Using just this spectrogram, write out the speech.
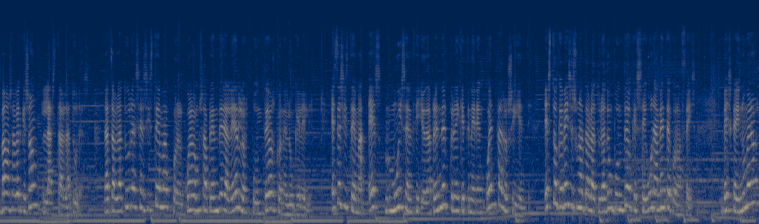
Vamos a ver qué son las tablaturas. La tablatura es el sistema por el cual vamos a aprender a leer los punteos con el ukelele. Este sistema es muy sencillo de aprender pero hay que tener en cuenta lo siguiente. Esto que veis es una tablatura de un punteo que seguramente conocéis. ¿Veis que hay números?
